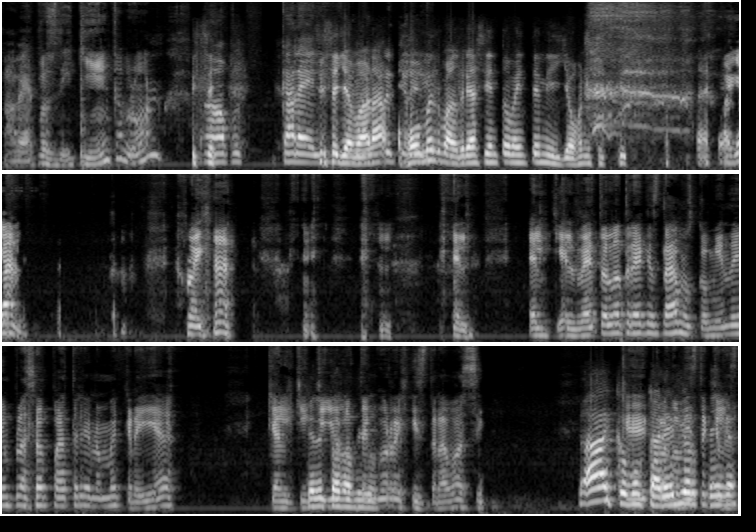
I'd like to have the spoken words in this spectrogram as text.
A ver, pues di quién, cabrón. No, pues Carelli. Si se llamara Homer, valdría 120 millones. Oigan. Oigan el, el, el, Beto el otro día que estábamos comiendo ahí en Plaza Patria no me creía que al Kiki yo lo tengo registrado así. Ay, como Carelli Ortega.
